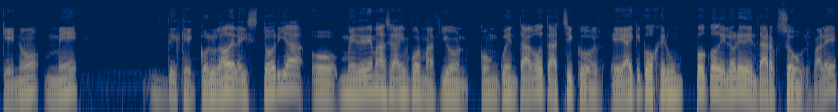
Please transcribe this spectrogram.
que no me deje colgado de la historia o me dé demasiada información. Con cuentagotas, chicos, eh, hay que coger un poco de lore del Dark Souls, ¿vale?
